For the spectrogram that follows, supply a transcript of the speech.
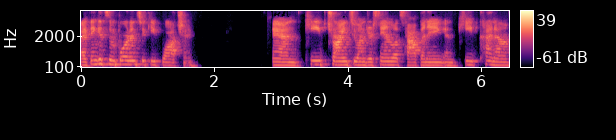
i think it's important to keep watching and keep trying to understand what's happening and keep kind of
